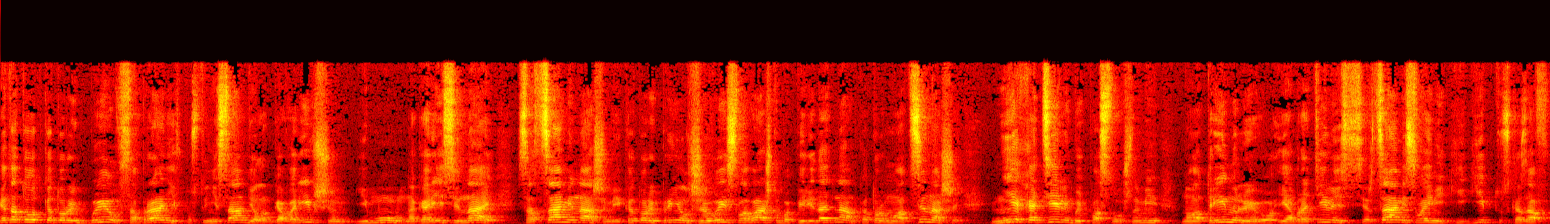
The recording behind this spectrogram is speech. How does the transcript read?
Это тот, который был в собрании в пустыне с ангелом, говорившим ему на горе Синай с отцами нашими, и который принял живые слова, чтобы передать нам, которому отцы наши не хотели быть послушными, но отринули его и обратились сердцами своими к Египту, сказав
